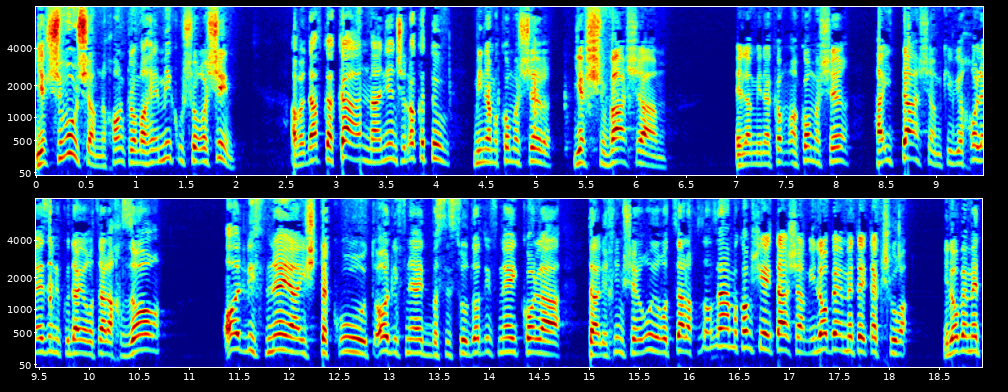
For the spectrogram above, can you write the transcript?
ישבו שם, נכון? כלומר, העמיקו שורשים. אבל דווקא כאן, מעניין שלא כתוב מן המקום אשר ישבה שם, אלא מן המקום אשר הייתה שם. כביכול, לאיזה נקודה היא רוצה לחזור? עוד לפני ההשתקעות, עוד לפני ההתבססות, עוד לפני כל התהליכים שהראו, היא רוצה לחזור. זה המקום שהיא הייתה שם, היא לא באמת הייתה קשורה. היא לא באמת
